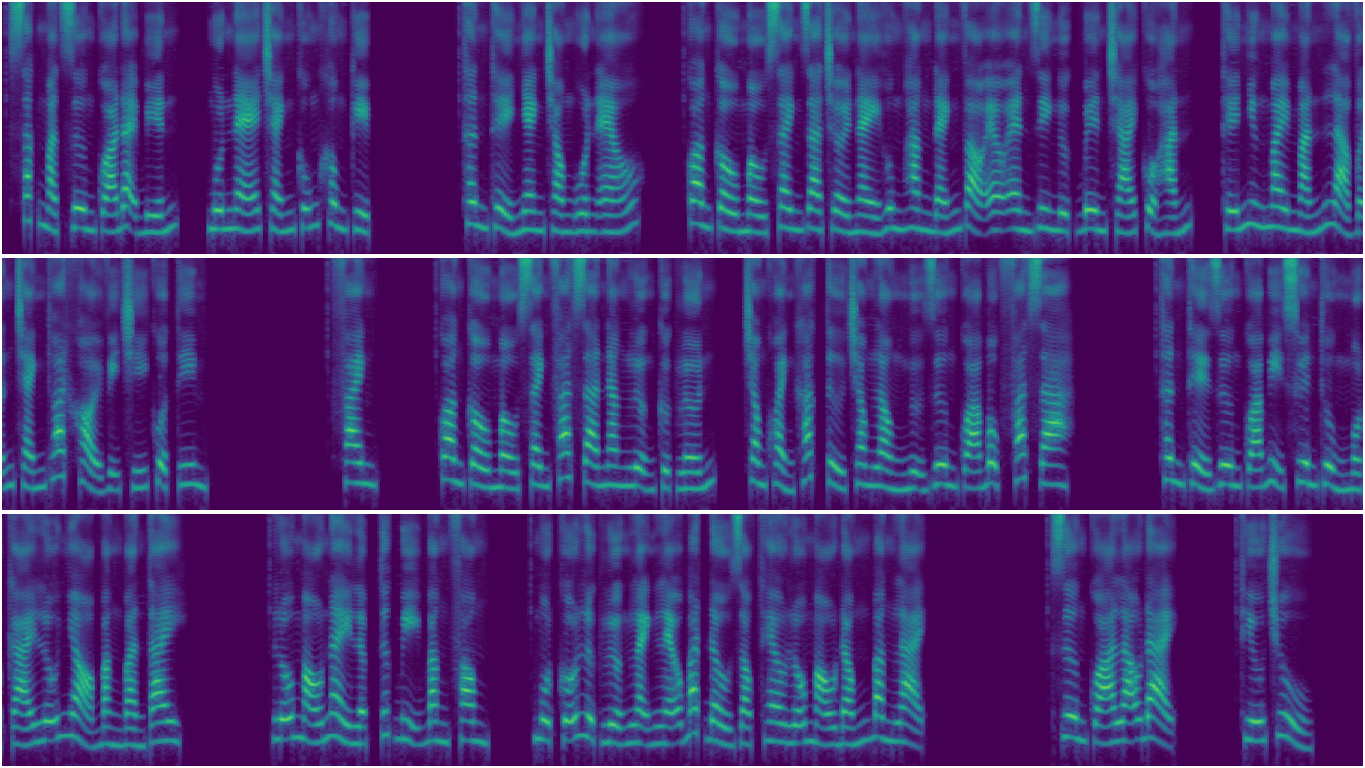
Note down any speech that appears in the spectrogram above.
Sắc mặt Dương Quá đại biến, muốn né tránh cũng không kịp. Thân thể nhanh chóng uốn éo. Quang cầu màu xanh ra trời này hung hăng đánh vào LNG ngực bên trái của hắn, thế nhưng may mắn là vẫn tránh thoát khỏi vị trí của tim. Phanh! Quang cầu màu xanh phát ra năng lượng cực lớn, trong khoảnh khắc từ trong lòng ngự dương quá bộc phát ra. Thân thể dương quá bị xuyên thủng một cái lỗ nhỏ bằng bàn tay. Lỗ máu này lập tức bị băng phong, một cỗ lực lượng lạnh lẽo bắt đầu dọc theo lỗ máu đóng băng lại. Dương quá lão đại, thiếu chủ,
